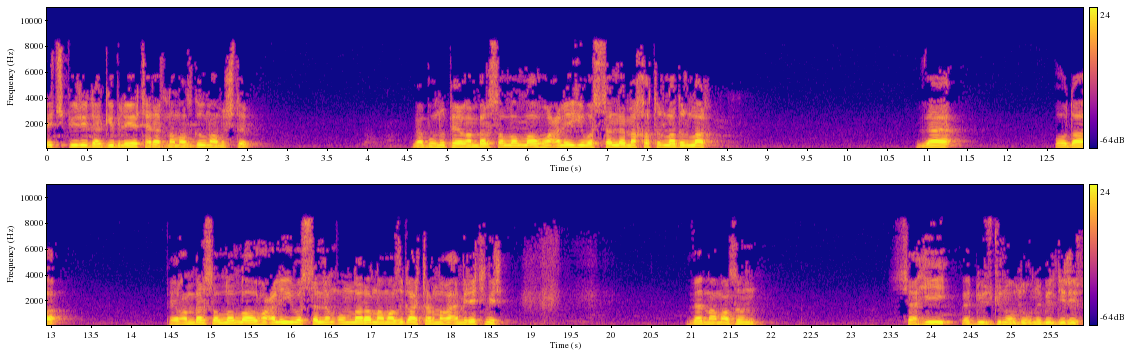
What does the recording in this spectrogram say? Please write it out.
heç biri də qibləyə tərəf namaz qılmamışdı. Və bunu Peyğəmbər sallallahu aleyhi və səlləmə xatırladırlar. Və o da Peyğəmbər sallallahu aleyhi və səlləm onlara namazı qaytarmağa əmir etmir. Və namazın səhi və düzgün olduğunu bildirir.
